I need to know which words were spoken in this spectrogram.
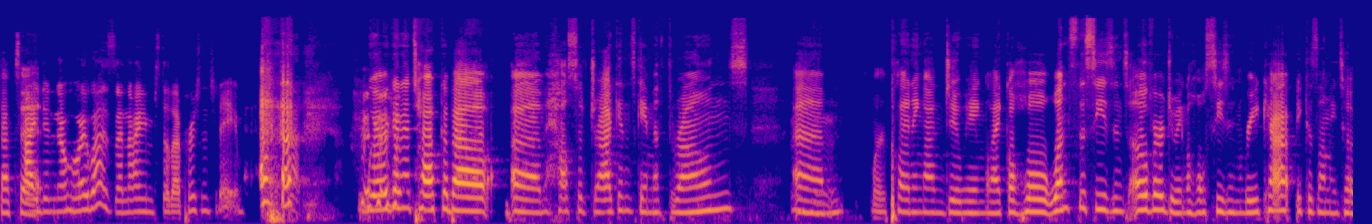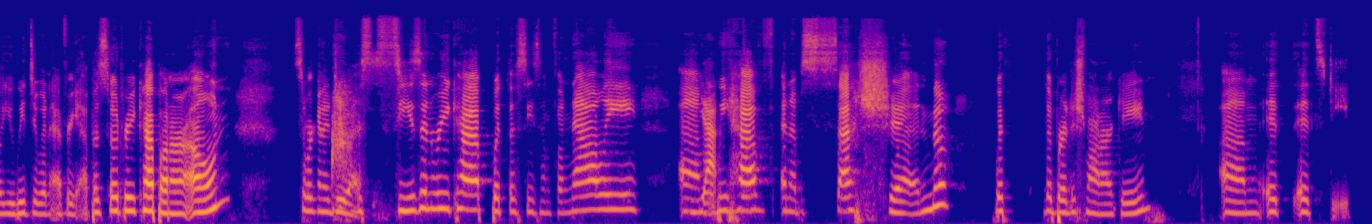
That's it. I didn't know who I was, and I am still that person today. we're gonna talk about um, House of Dragons, Game of Thrones. Um, Mhm. we're planning on doing like a whole once the season's over, doing a whole season recap because let me tell you, we do an every episode recap on our own. So we're gonna do a season recap with the season finale. Um, Yes. We have an obsession with the British monarchy. Um, it it's deep.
